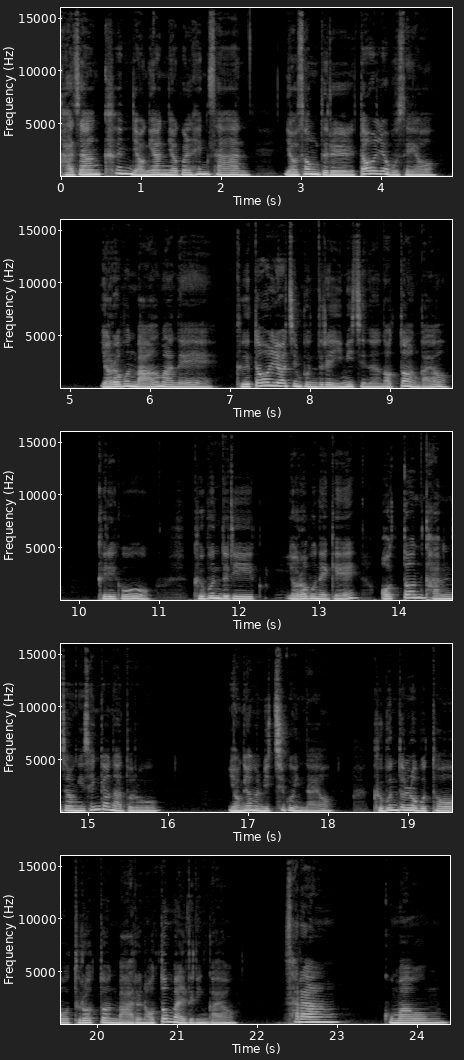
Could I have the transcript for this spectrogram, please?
가장 큰 영향력을 행사한 여성들을 떠올려 보세요. 여러분 마음 안에 그 떠올려진 분들의 이미지는 어떠한가요? 그리고 그분들이 여러분에게 어떤 감정이 생겨나도록 영향을 미치고 있나요? 그분들로부터 들었던 말은 어떤 말들인가요? 사랑, 고마움,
